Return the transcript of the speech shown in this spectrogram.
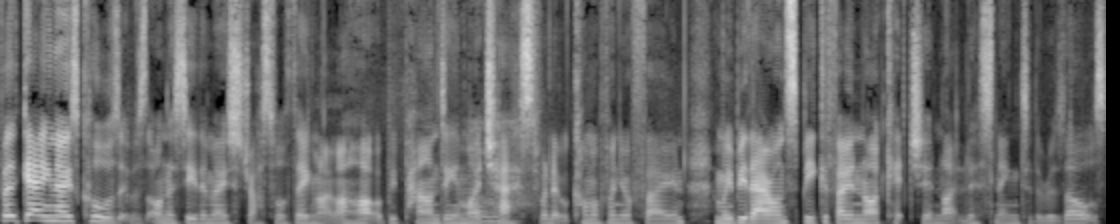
But getting those calls, it was honestly the most stressful thing. Like my heart would be pounding in my oh. chest when it would come up on your phone, and we'd be there on speakerphone in our kitchen, like listening to the results.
